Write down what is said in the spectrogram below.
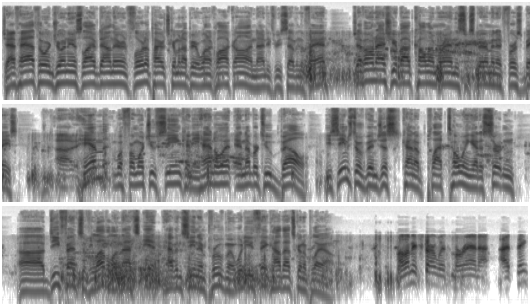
Jeff Hathhorn joining us live down there in Florida. Pirates coming up here at 1 o'clock on 93.7 The Fan. Jeff, I want to ask you about Colin Moran, this experiment at first base. Uh, him, from what you've seen, can he handle it? And number two, Bell. He seems to have been just kind of plateauing at a certain uh, defensive level, and that's it. Haven't seen improvement. What do you think how that's going to play out? Well, let me start with Moran. I, I think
